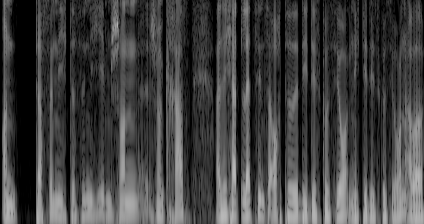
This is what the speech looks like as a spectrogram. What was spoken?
Und das finde ich, das finde ich eben schon, schon krass. Also ich hatte letztens auch die Diskussion, nicht die Diskussion, aber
